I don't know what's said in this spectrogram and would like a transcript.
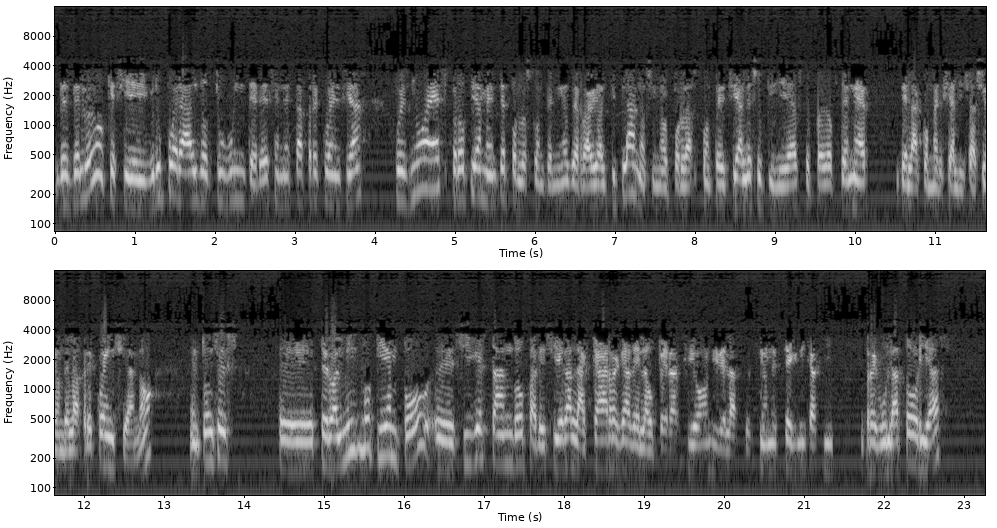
Desde luego que si el Grupo Heraldo tuvo interés en esta frecuencia, pues no es propiamente por los contenidos de radio altiplano, sino por las potenciales utilidades que puede obtener de la comercialización de la frecuencia, ¿no? Entonces, eh, pero al mismo tiempo eh, sigue estando, pareciera, la carga de la operación y de las cuestiones técnicas regulatorias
